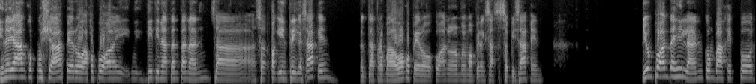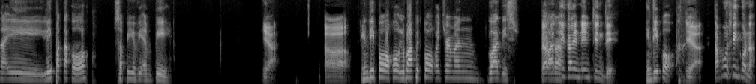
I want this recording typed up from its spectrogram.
Hinayaan ko po siya pero ako po ay hindi tinatantanan sa sa pag-iintriga sa akin. Nagtatrabaho ako pero kung ano naman yung mga pinagsasabi sa akin. Yun po ang dahilan kung bakit po nailipat ako sa PUVMP. Yeah. Ah, Hindi po ako, lumapit po ako kay Chairman Guadis. pero Para- hindi ka inintindi. Hindi po. Yeah. Tapusin ko na.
